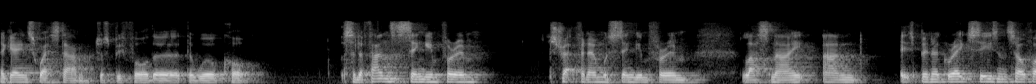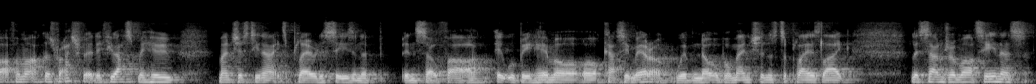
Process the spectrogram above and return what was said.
against West Ham just before the, the World Cup. So the fans are singing for him. Stretford End was singing for him last night. And it's been a great season so far for Marcus Rashford. If you ask me who Manchester United's player of the season have been so far, it would be him or, or Casemiro, with notable mentions to players like Lisandro Martinez,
